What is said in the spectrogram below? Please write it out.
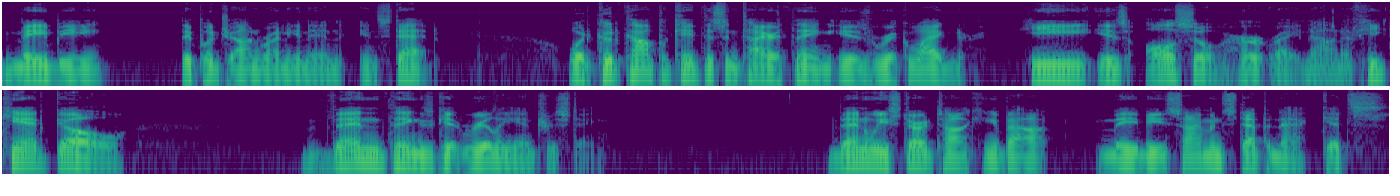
maybe they put Jon Runyan in instead. What could complicate this entire thing is Rick Wagner. He is also hurt right now, and if he can't go, then things get really interesting. Then we start talking about maybe Simon Stepaniak gets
